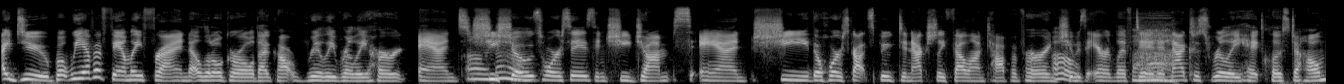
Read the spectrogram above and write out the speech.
I do, but we have a family friend, a little girl that got really, really hurt, and Oh, she no. shows horses and she jumps, and she the horse got spooked and actually fell on top of her, and she Oh, was airlifted, and that just really hit close to home.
